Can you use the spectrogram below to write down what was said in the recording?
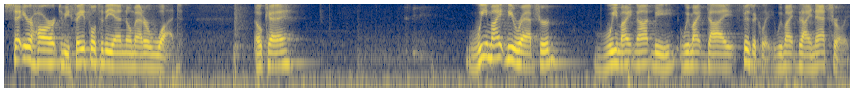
Set your heart to be faithful to the end no matter what. Okay? We might be raptured. We might not be. We might die physically. We might die naturally.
